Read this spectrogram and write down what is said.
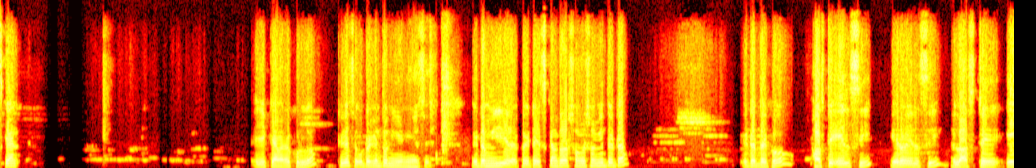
স্ক্যান এই যে ক্যামেরা খুললো, ঠিক আছে? ওটা কিন্তু নিয়ে নিয়েছে। এটা মিলিয়ে দেখো, এটা স্ক্যান করার সঙ্গে সঙ্গে কিন্তু এটা এটা দেখো ফার্স্টে এলসি এরও এলসি লাস্টে এ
